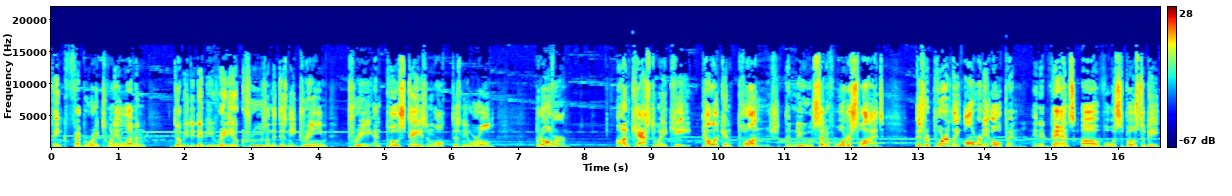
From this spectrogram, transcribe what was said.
think February 2011, WDW Radio Cruise on the Disney Dream, pre and post days in Walt Disney World. But over on Castaway Cay, Pelican Plunge, the new set of water slides, is reportedly already open in advance of what was supposed to be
